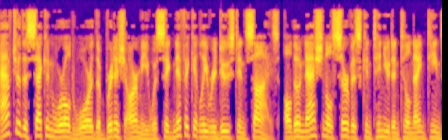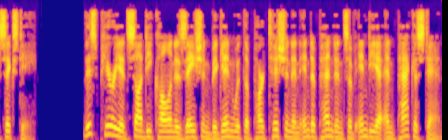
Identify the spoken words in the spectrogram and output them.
After the Second World War the British Army was significantly reduced in size, although national service continued until 1960. This period saw decolonisation begin with the partition and independence of India and Pakistan,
